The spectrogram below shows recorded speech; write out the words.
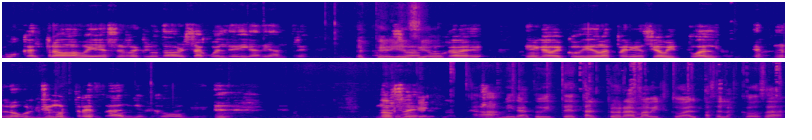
buscar trabajo y ese reclutador se acuerde y diga, diantre, Experiencia. tiene que haber cogido la experiencia virtual en los últimos tres años, como que, no sé. Ah, mira, tuviste tal programa virtual para hacer las cosas,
